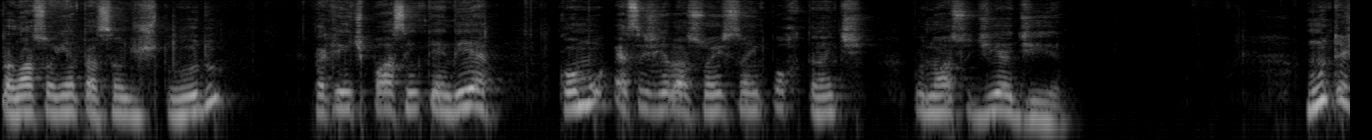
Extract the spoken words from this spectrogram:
a nossa orientação de estudo para que a gente possa entender como essas relações são importantes para o nosso dia a dia. Muitas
